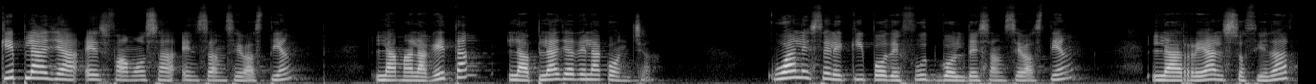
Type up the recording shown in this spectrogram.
¿Qué playa es famosa en San Sebastián? La Malagueta, la playa de la Concha. ¿Cuál es el equipo de fútbol de San Sebastián? La Real Sociedad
